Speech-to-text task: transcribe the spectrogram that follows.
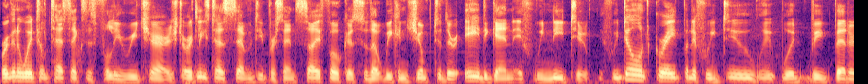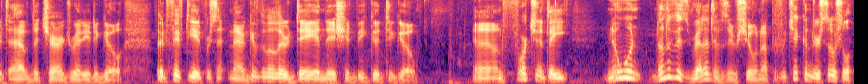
we're going to wait till Tessex is fully recharged, or at least has 70% psyfocus so that we can jump to their aid again if we need to. If we don't, great, but if we do, it would be better to have the charge ready to go. They're at 58% now. Give them another day and they should be good to go. Uh, unfortunately, no one, none of his relatives have shown up. If we check under social,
